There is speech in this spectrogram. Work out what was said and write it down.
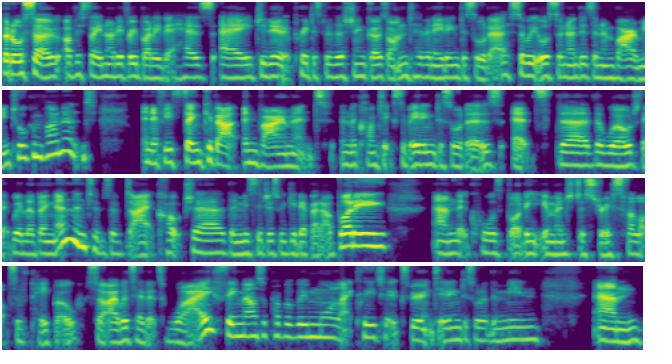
but also obviously not everybody that has a genetic predisposition goes on to have an eating disorder. So we also know there's an environmental component. And if you think about environment in the context of eating disorders it's the the world that we're living in in terms of diet culture the messages we get about our body um, that cause body image distress for lots of people. So i would say that's why females are probably more likely to experience eating disorder than men. Um,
